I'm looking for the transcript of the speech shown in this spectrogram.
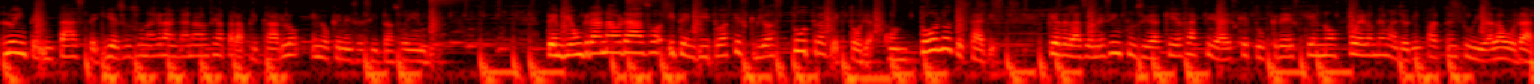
lo intentaste y eso es una gran ganancia para aplicarlo en lo que necesitas hoy en día. Te envío un gran abrazo y te invito a que escribas tu trayectoria con todos los detalles, que relaciones inclusive aquellas actividades que tú crees que no fueron de mayor impacto en tu vida laboral,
